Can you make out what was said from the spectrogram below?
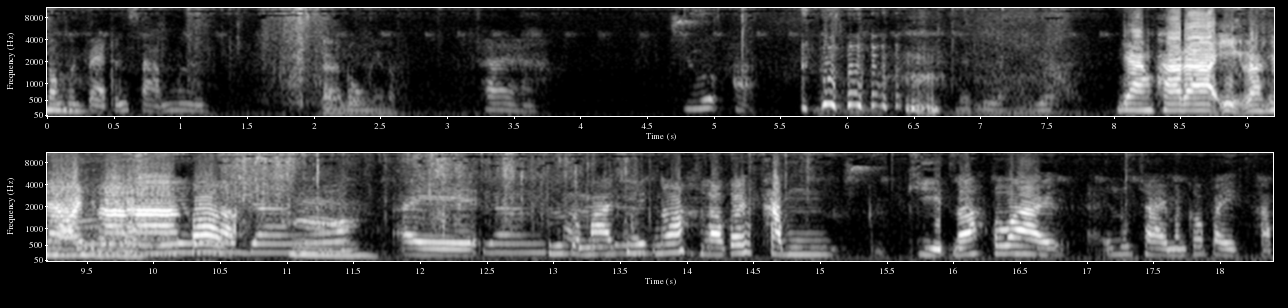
สองหมื่นแปดถึงสามหมื่นแค่ลงนี่เนาะใช่ค่ะเยอะอะเม็ดเลี้ยงเยอะยางพาราอีกแล้วพี่น้อยทีนี้ยางพานะรายังก็ไม่รับยางอืมเนาะไอยางคือสมาชิกเนาะเราก็ทำขีดเนาะเพราะว่าไอ้ลูกชายมันก็ไปขับ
